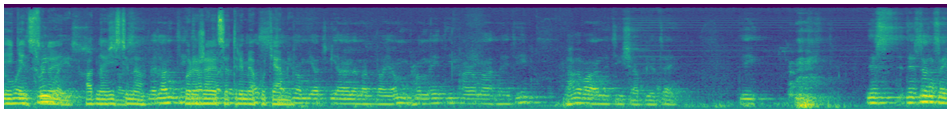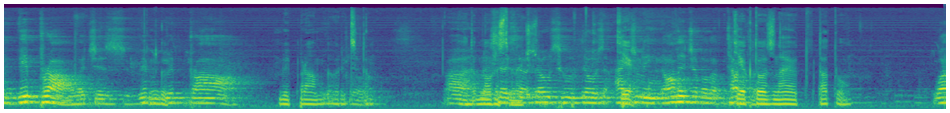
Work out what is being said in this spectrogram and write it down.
единственная одна истина выражается тремя путями. this, this doesn't say vipra, which is vip, vipra. Випрам говорится там. Uh, Это множественное число. Те, tattva, кто знают тату, но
